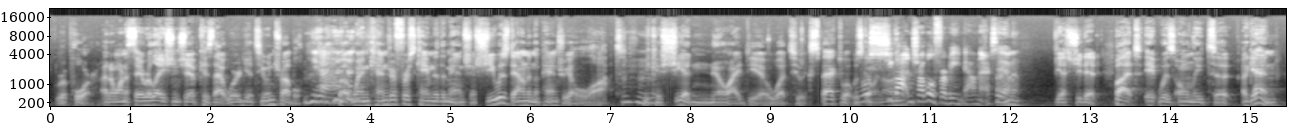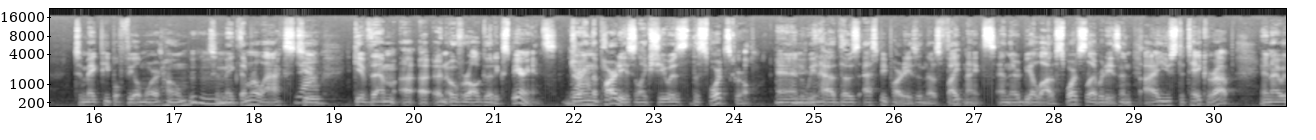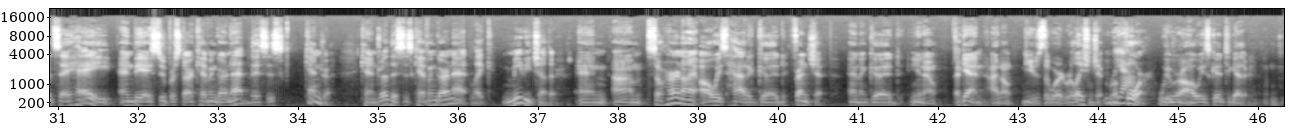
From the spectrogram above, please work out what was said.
rapport. I don't want to say relationship because that word gets you in trouble. Yeah. But when Kendra first came to the mansion, she was down in the pantry a lot mm-hmm. because she had no idea what to expect, what was well going she on. She got in trouble for being down there too. Yes, she did. But it was only to again to make people feel more at home, mm-hmm. to make them relax, Yeah. to give them a, a, an overall good experience during Yeah. the parties. Like she was the sports girl. And we'd have those ESPY parties and those fight nights, and there'd be a lot of sports celebrities. And I used to take her up, and I would say, "Hey, NBA superstar Kevin Garnett, this is Kendra. Kendra, this is Kevin Garnett. Like, meet each other." And um, so her and I always had a good friendship and a good, you know, again, I don't use the word relationship, Yeah. rapport. We were always good together.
